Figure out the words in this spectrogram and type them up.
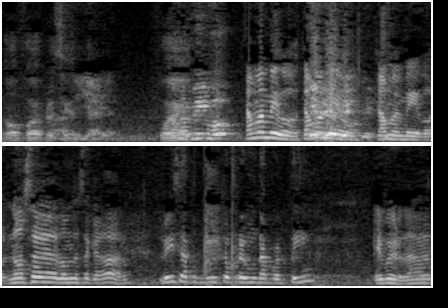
No, fue presidente. ya, ya. Fue, Estamos en vivo. Estamos en vivo, estamos en vivo, estamos en vivo. No sé dónde se quedaron. Luisa, tu público pregunta por ti. Es verdad.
